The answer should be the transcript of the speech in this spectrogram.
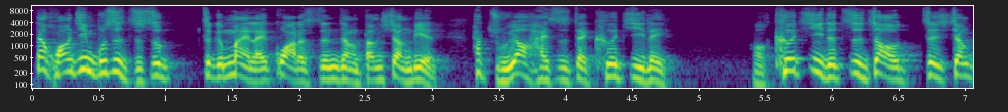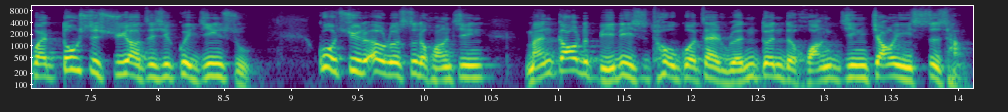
但黄金不是只是这个卖来挂在身上当项链，它主要还是在科技类，哦，科技的制造这相关都是需要这些贵金属。过去的俄罗斯的黄金蛮高的比例是透过在伦敦的黄金交易市场，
